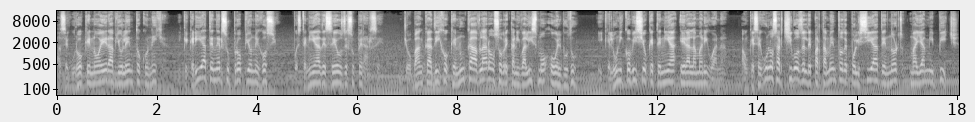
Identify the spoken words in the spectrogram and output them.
Aseguró que no era violento con ella y que quería tener su propio negocio, pues tenía deseos de superarse. Jovanka dijo que nunca hablaron sobre canibalismo o el vudú y que el único vicio que tenía era la marihuana, aunque según los archivos del Departamento de Policía de North Miami Beach,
